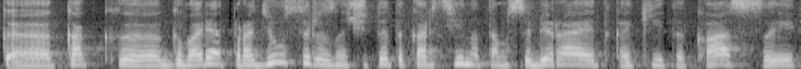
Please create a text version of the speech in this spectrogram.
Как э, говорят продюсеры, значит, эта картина там собирает какие-то кассы,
